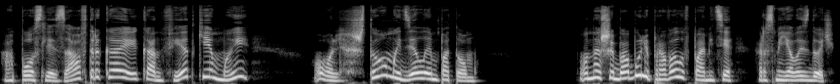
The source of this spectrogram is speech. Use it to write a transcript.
«А после завтрака и конфетки мы...» «Оль, что мы делаем потом?» «У нашей бабули провалы в памяти», — рассмеялась дочь.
